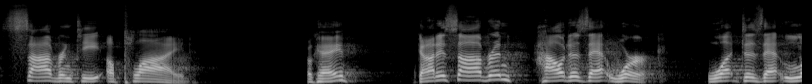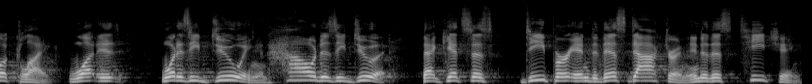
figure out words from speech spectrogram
sovereignty applied. Okay? God is sovereign. How does that work? What does that look like? What is, what is he doing and how does he do it? That gets us deeper into this doctrine, into this teaching.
